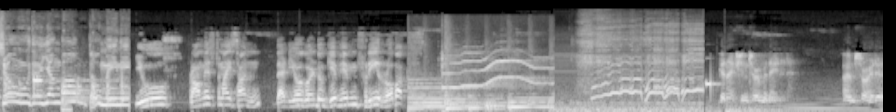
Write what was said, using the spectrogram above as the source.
中午的阳光都没你。 You promised my son that you're going to give him free Robux. Connection terminated. I'm sorry to.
